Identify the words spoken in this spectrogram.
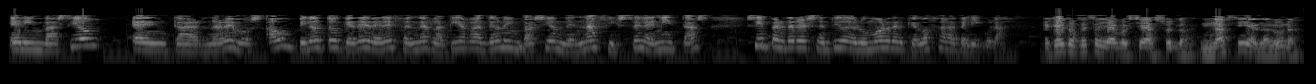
En Invasión encarnaremos a un piloto que debe defender la Tierra de una invasión de nazis selenitas sin perder el sentido del humor del que goza la película. Es que el concepto ya por sí es absurdo. Nazi en la luna.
